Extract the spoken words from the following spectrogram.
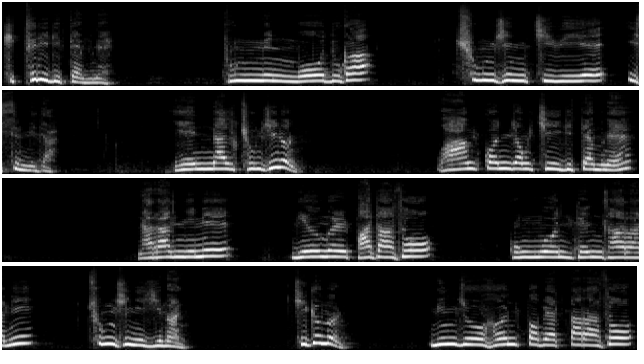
기틀이기 때문에 국민 모두가 충신 지위에 있습니다. 옛날 충신은 왕권 정치이기 때문에 나라님의 명을 받아서 공무원 된 사람이 충신이지만 지금은 민주헌법에 따라서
